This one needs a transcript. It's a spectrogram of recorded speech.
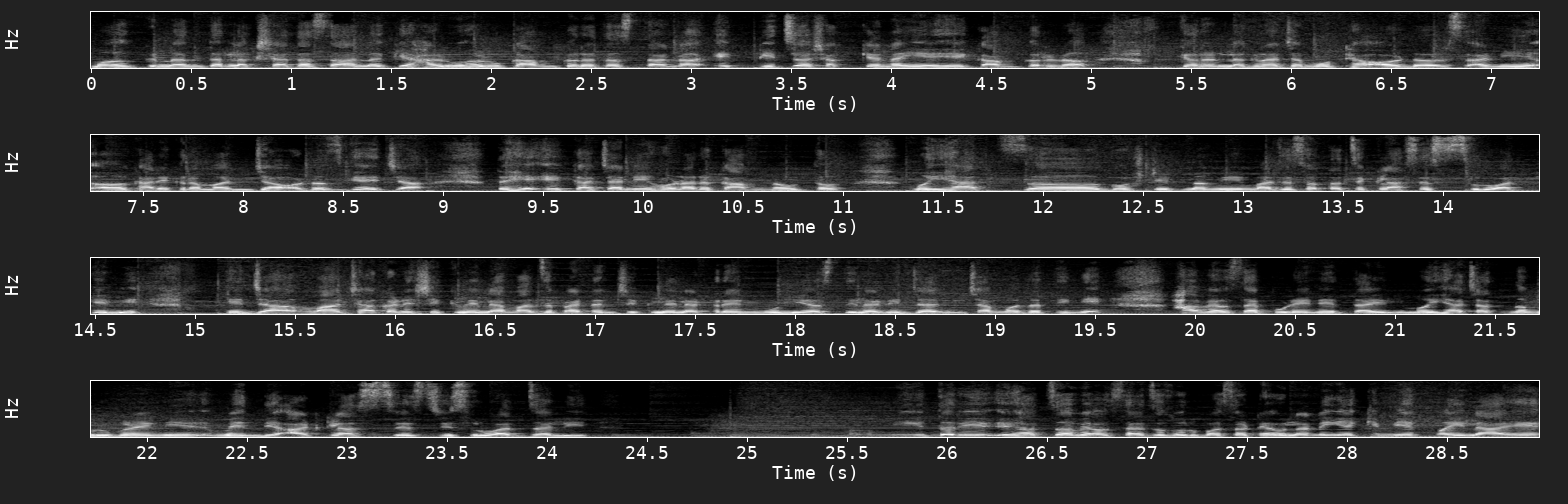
मग नंतर लक्षात असं आलं की हळूहळू काम करत असताना एकटीचं शक्य नाही आहे हे काम करणं. कारण लग्नाच्या मोठ्या ऑर्डर्स आणि कार्यक्रमांच्या ऑर्डर्स घ्यायच्या तर हे एकाच्याने होणारं काम नव्हतं. मग ह्याच गोष्टीतनं मी माझे स्वतःचे क्लासेस सुरुवात केली की ज्या माझ्याकडे शिकलेल्या माझं पॅटर्न शिकलेल्या ट्रेन मुली असतील आणि ज्यांच्या मदतीने हा व्यवसाय पुढे नेता येईल. मग ह्याच्यातनं मृगणीनी मेहंदी आर्ट क्लासेसची सुरुवात झाली. मी तरी ह्याचं व्यवसायाचं स्वरूप असं ठेवलं नाही आहे की मी एक महिला आहे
